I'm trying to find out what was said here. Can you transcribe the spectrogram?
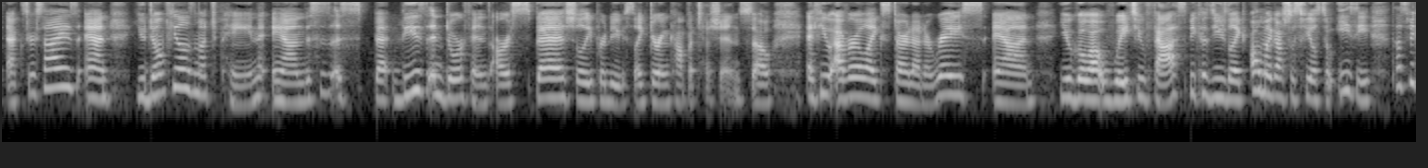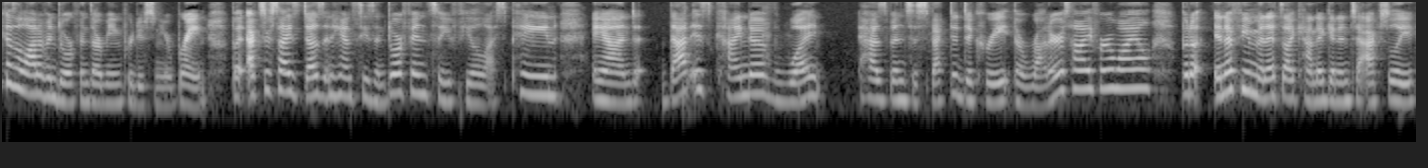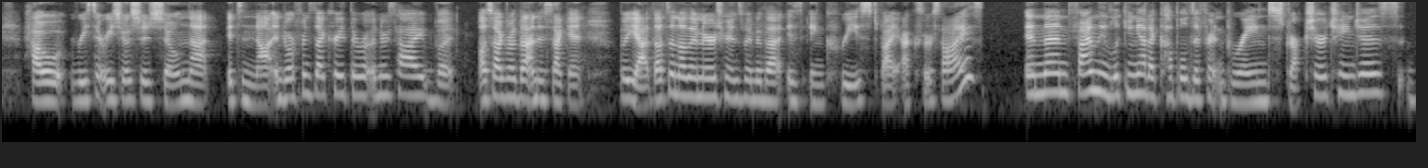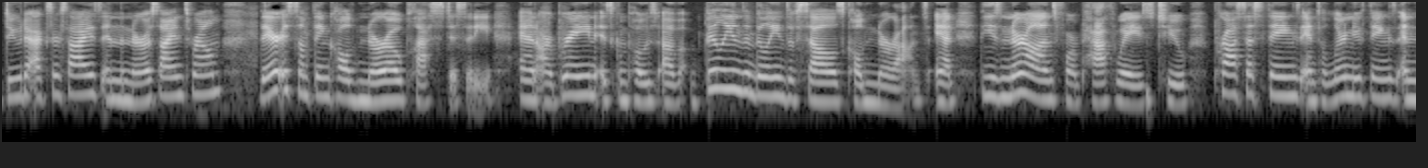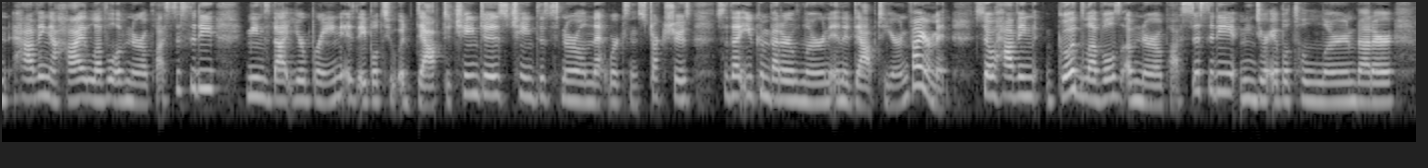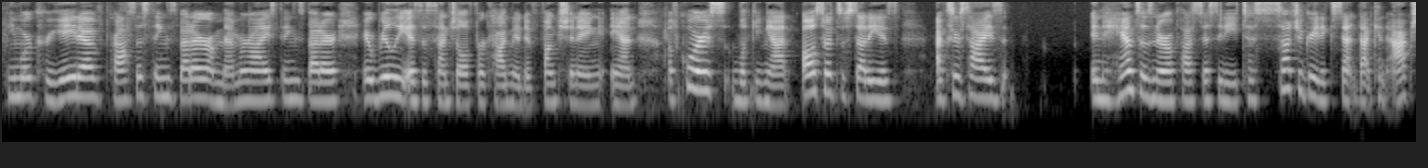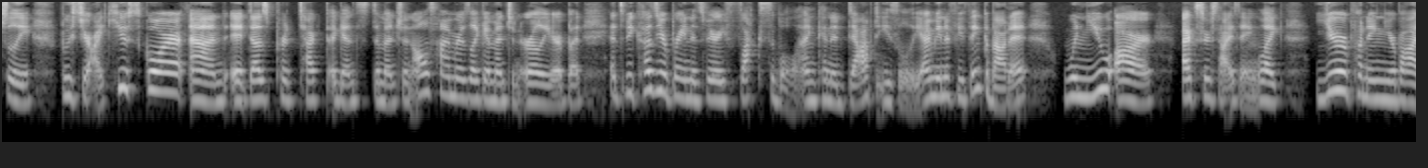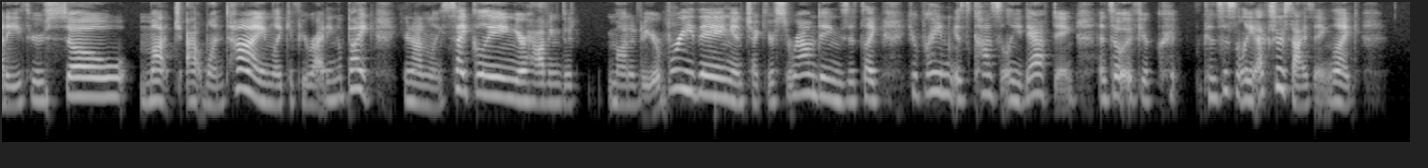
exercise and you don't feel as much pain and this is a spe- these endorphins are especially produced like during competition. So, if you ever like start at a race and you go out way too fast because you like, "Oh my gosh, this feels so easy." That's because a lot of endorphins are being produced in your brain. But exercise does enhance these endorphins so you feel less pain and that is kind of what has been suspected to create the runner's high for a while. But uh, in a few minutes, I kind of get into actually how recent research has shown that it's not endorphins that create the runner's high. But I'll talk about that in a second. But yeah, that's another neurotransmitter that is increased by exercise. And then finally, looking at a couple different brain structure changes due to exercise in the neuroscience realm, there is something called neuroplasticity. And our brain is composed of billions and billions of cells called neurons. And these neurons form pathways to process things and to learn new things. And having a high level of neuroplasticity means that your brain is able to adapt to changes, change its neural networks and structures so that you can better learn and adapt to your environment. So, having good levels of neuroplasticity neuroplasticity. It means you're able to learn better, be more creative, process things better, memorize things better. It really is essential for cognitive functioning. And of course, looking at all sorts of studies, exercise enhances neuroplasticity to such a great extent that can actually boost your IQ score and it does protect against dementia and Alzheimer's, like I mentioned earlier. But it's because your brain is very flexible and can adapt easily. I mean, if you think about it, when you are exercising. Like you're putting your body through so much at one time. Like if you're riding a bike, you're not only cycling, you're having to monitor your breathing and check your surroundings. It's like your brain is constantly adapting. And so if you're c- consistently exercising, like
